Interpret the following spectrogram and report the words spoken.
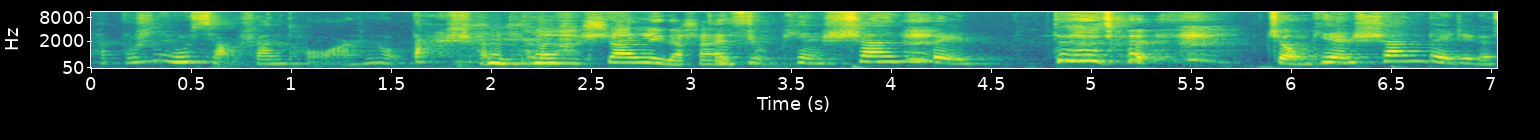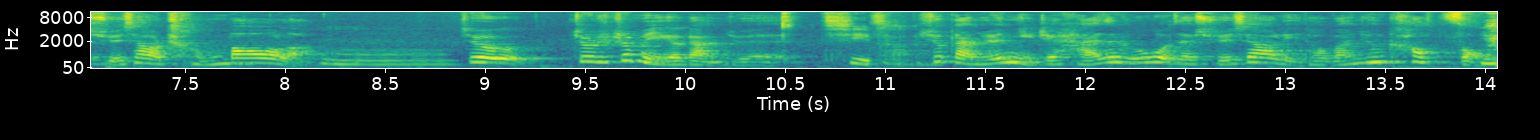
还不是那种小山头啊，是那种大山 头，山里的孩子，整片山被，对 对对。整片山被这个学校承包了，嗯，就就是这么一个感觉，气派，就感觉你这孩子如果在学校里头完全靠走的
